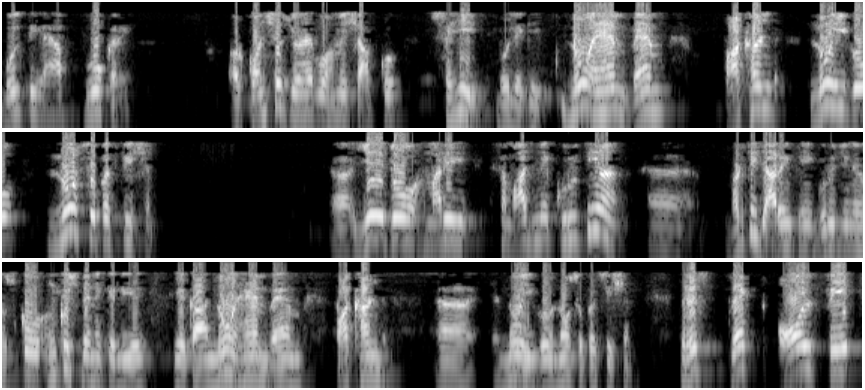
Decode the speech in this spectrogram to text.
बोलती है, आप वो करें। और कॉन्शियस जो है वो हमेशा आपको सही बोलेगी। नो अहम वहम पाखंड नो ईगो नो सुपरस्टिशन ये जो हमारी समाज में कुरुतियाँ बढ़ती जा रही थी, गुरुजी ने उसको अंकुश देने के लिए ये कहा नो हैम वहम पाखंड no ego no superstition respect all faith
